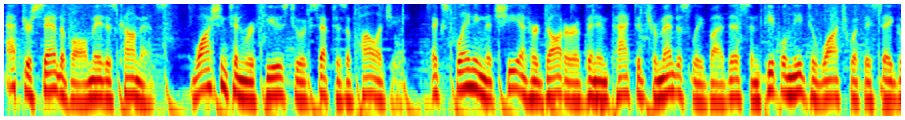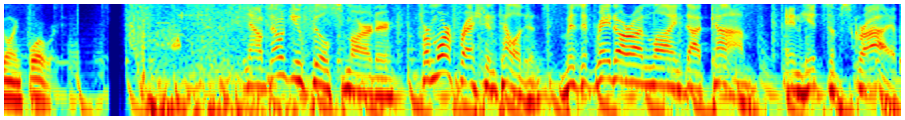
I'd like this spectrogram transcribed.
After Sandoval made his comments, Washington refused to accept his apology, explaining that she and her daughter have been impacted tremendously by this and people need to watch what they say going forward. Now, don't you feel smarter? For more fresh intelligence, visit radaronline.com and hit subscribe.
